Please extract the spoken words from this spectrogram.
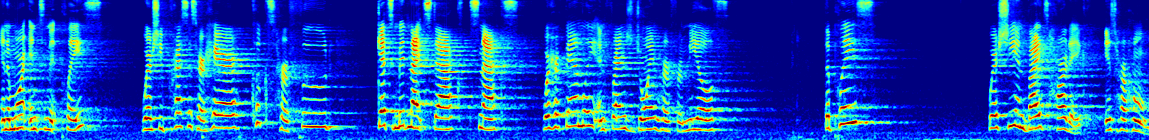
In a more intimate place, where she presses her hair, cooks her food, gets midnight snacks, where her family and friends join her for meals. The place where she invites heartache is her home.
